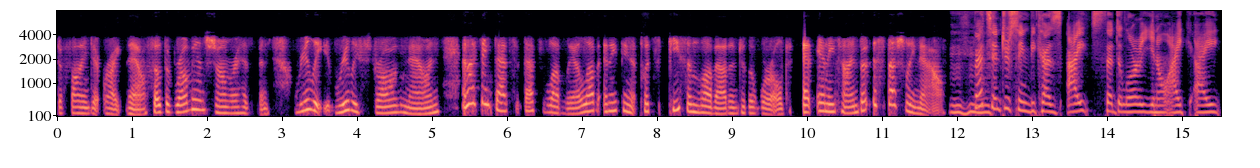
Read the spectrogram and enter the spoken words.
to find it right now. So the romance genre has been really, really strong now, and and I think that's that's lovely. I love anything that puts peace and love out into the world at any time, but especially now. That's interesting because I said to Lori, you know, I, I,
